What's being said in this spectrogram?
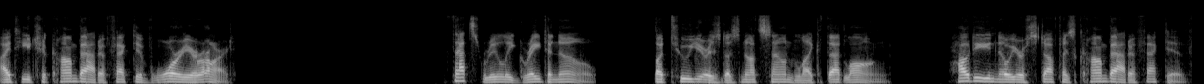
I teach a combat effective warrior art. That's really great to know. But two years does not sound like that long. How do you know your stuff is combat effective?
